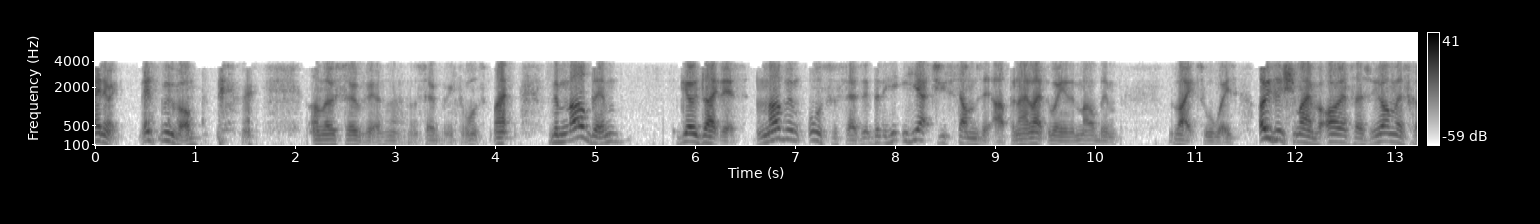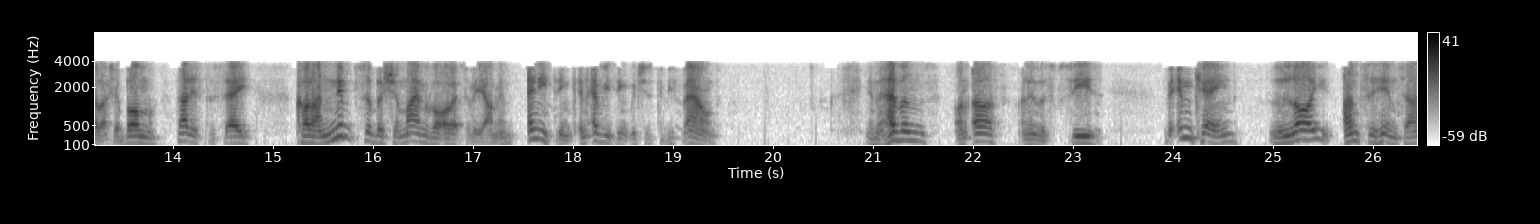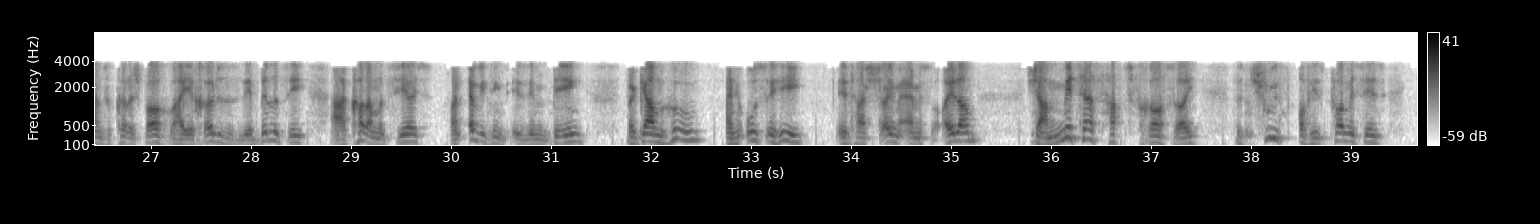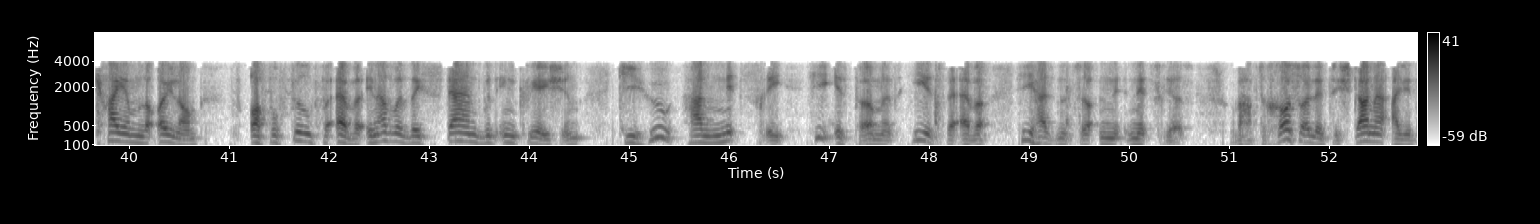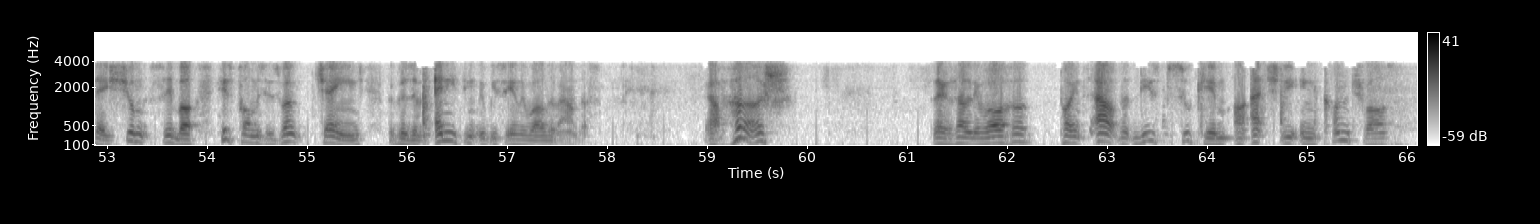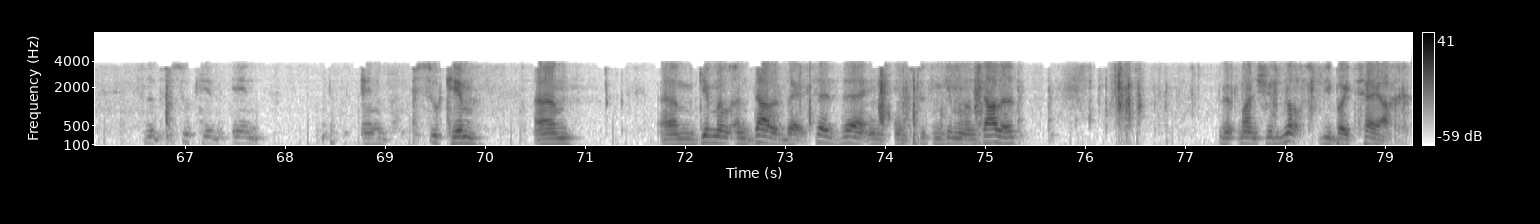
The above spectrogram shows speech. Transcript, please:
Anyway, let's move on. on those sobering, sobering thoughts. Right. The Malbim goes like this. Malbim also says it, but he, he actually sums it up, and I like the way the Malbim writes always. That is to say, anything and everything which is to be found in the heavens, on earth, and in the seas. V'im kain, loy unto him, to unto Kodesh Baruch Hu, hayechodes is the ability, kol on everything is in being, v'gam hu, and also he, is hashoym emes lo'olam, shamitas haftzchosoi, the truth of his promises, kayam lo'olam, are fulfilled forever. In other words, they stand within creation. Kihu hanitzri, he is permanent, he is forever, he has nitzrias. His promises won't change because of anything that we see in the world around us. Now Hirsch, points out that these psukim are actually in contrast to the psukim in in psukim um, um, Gimel and Dalad, where it says there in, in psukim Gimel and Dalad that one should not be by boiteach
